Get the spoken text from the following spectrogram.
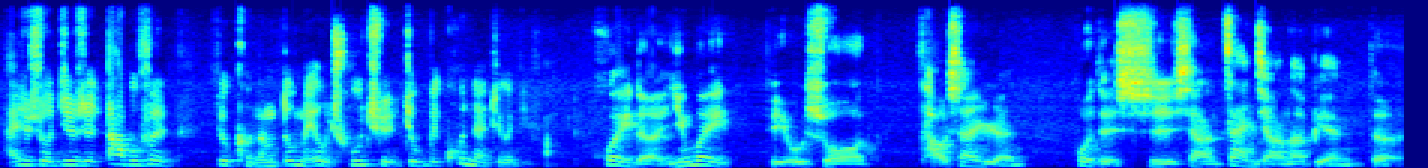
还是说就是大部分就可能都没有出去，就被困在这个地方？会的，因为比如说潮汕人，或者是像湛江那边的，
